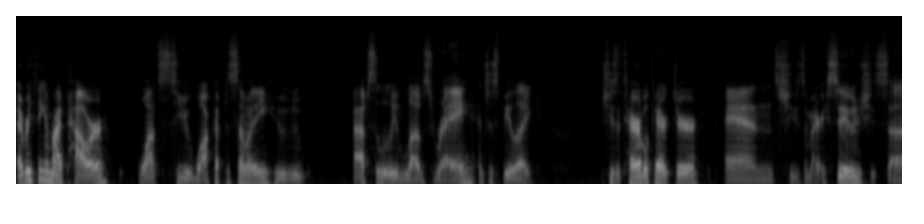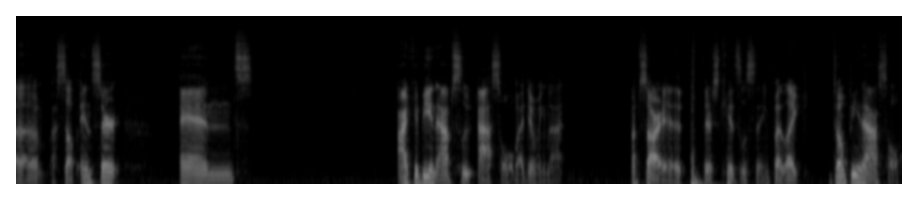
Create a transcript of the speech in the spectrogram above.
everything in my power wants to walk up to somebody who absolutely loves Rey and just be like, she's a terrible character and she's a Mary Sue. She's uh, a self insert. And I could be an absolute asshole by doing that. I'm sorry if there's kids listening, but like, don't be an asshole.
